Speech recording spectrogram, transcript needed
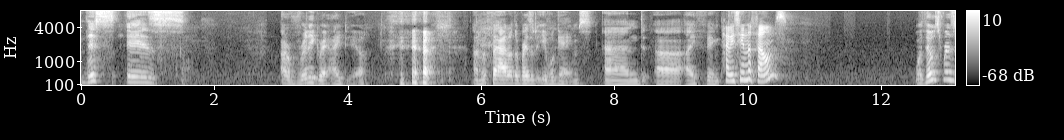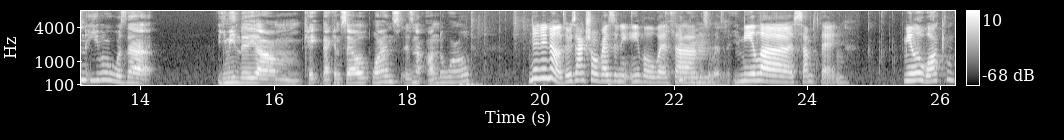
This is a really great idea. I'm a fan of the Resident Evil games, and uh, I think Have you seen the films? were those Resident Evil? Was that you mean the um, Kate Beckinsale ones? Isn't that Underworld? No, no, no. There's actual Resident Evil with think there um, is a Resident Evil. Mila something. Mila Walken?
